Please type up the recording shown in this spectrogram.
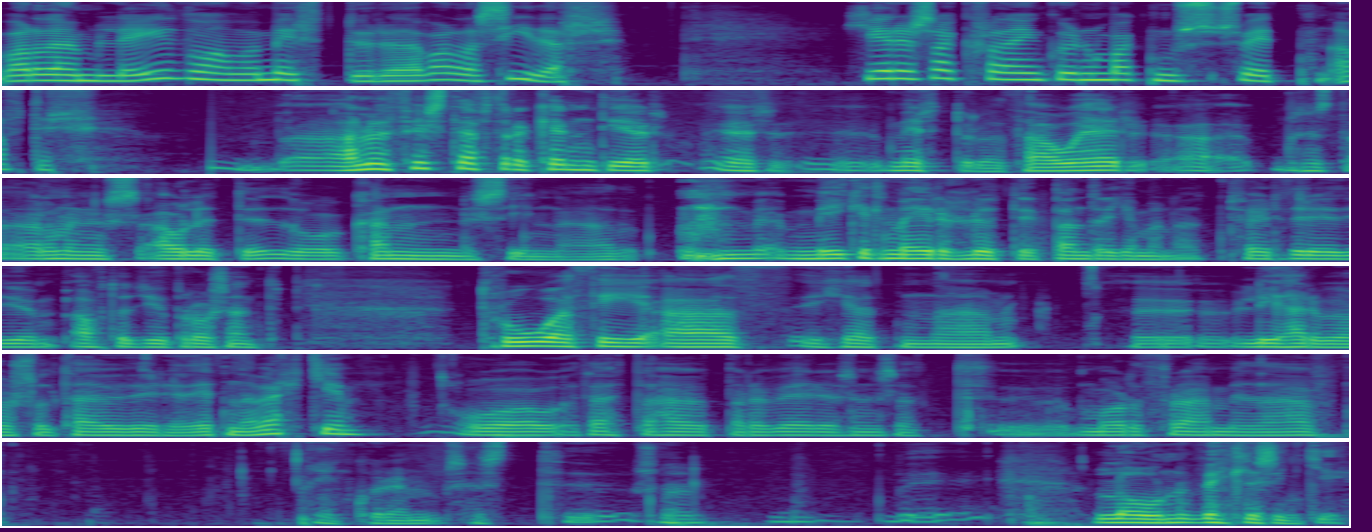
Var það um leið og hann var myrtur eða var það síðar? Hér er sakfræðingurinn Magnús Sveitn aftur. Alveg fyrst eftir að Kennedy er, er myrtur og þá er almennings álitið og kanninu sína að mikil meiri hluti bandrækjumanna, 2-3-80% trúa því að hérna, uh, Líharfi Ósald hafi verið einna verki og þetta hafi bara verið sagt, morðframið af einhverjum sagt, lón vittlisingi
